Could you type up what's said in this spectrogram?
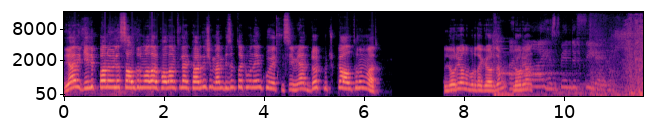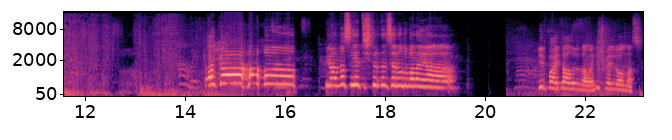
Yani gelip bana öyle saldırmalar falan filan kardeşim ben bizim takımın en kuvvetlisiyim. Yani 4.5k altınım var. Lorion'u burada gördüm. Lorion Kanka! ya nasıl yetiştirdin sen onu bana ya? Bir fight'ı alırız ama hiç belli olmaz.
